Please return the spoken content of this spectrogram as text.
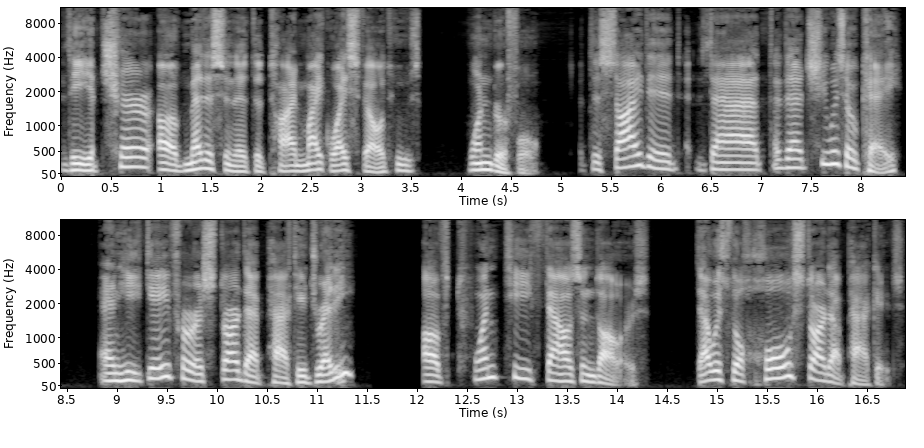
the chair of medicine at the time, Mike Weisfeldt, who's wonderful, decided that, that she was okay. And he gave her a startup package ready of $20,000. That was the whole startup package,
